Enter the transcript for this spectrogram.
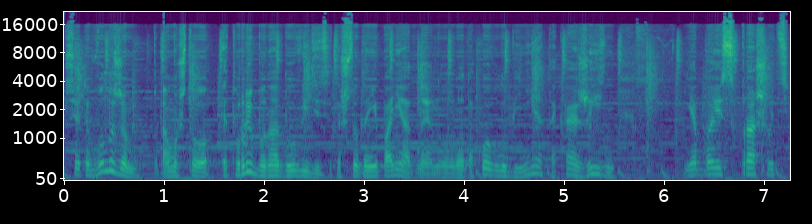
все это выложим, потому что эту рыбу надо увидеть. Это что-то непонятное. Но на такой глубине, такая жизнь. Я боюсь спрашивать,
